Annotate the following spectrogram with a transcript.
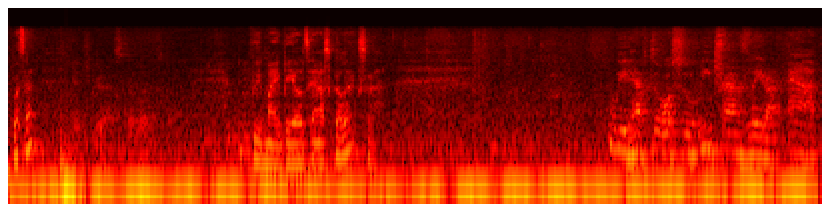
what's that? Can't you ask Alexa? We might be able to ask Alexa. We'd have to also retranslate our app,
